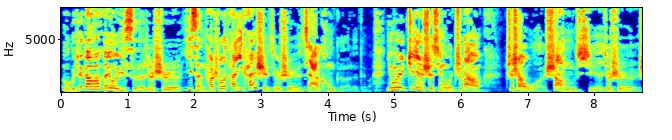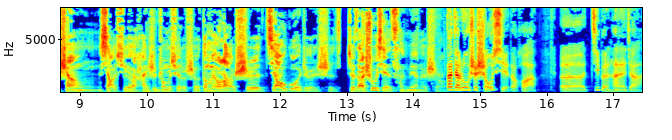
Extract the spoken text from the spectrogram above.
我觉得刚刚很有意思的就是，伊森他说他一开始就是加空格的，对吧？因为这件事情我知道，至少我上学就是上小学还是中学的时候都没有老师教过这个事情，就在书写层面的时候。大家如果是手写的话，呃，基本上来讲，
